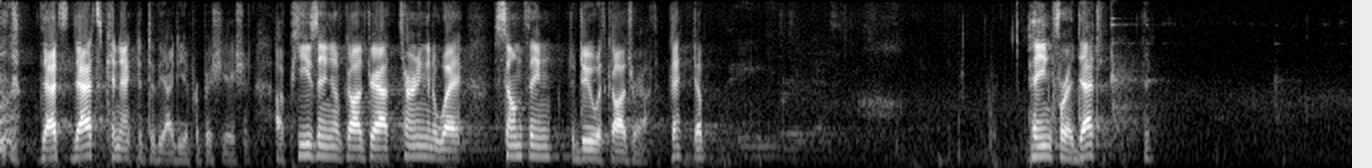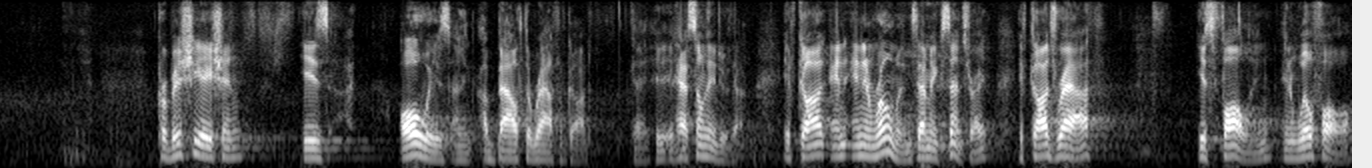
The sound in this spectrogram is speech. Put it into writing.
that's, that's connected to the idea of propitiation. Appeasing of God's wrath, turning it away, something to do with God's wrath. Okay? Yep. Paying for a debt. Propitiation is always about the wrath of God. Okay? It, it has something to do with that. If God, and, and in Romans, that makes sense, right? If God's wrath is falling and will fall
